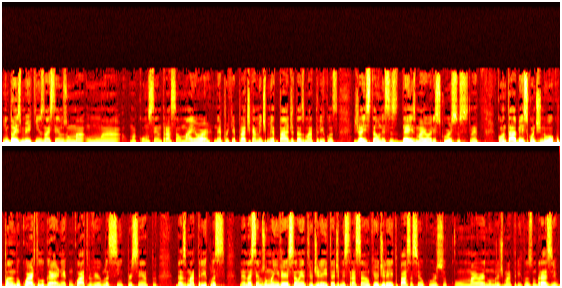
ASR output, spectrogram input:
Em 2015, nós temos uma, uma, uma concentração maior, né, porque praticamente metade das matrículas já estão nesses 10 maiores cursos. Né? Contábeis continua ocupando o quarto lugar, né, com 4,5% das matrículas. Né? Nós temos uma inversão entre o direito e a administração, que o direito passa a ser o curso com o maior número de matrículas no Brasil.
